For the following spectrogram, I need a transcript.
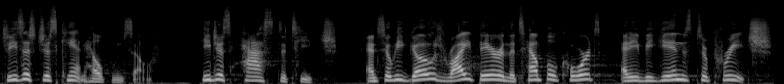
Jesus just can't help himself. He just has to teach. And so he goes right there in the temple courts and he begins to preach.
